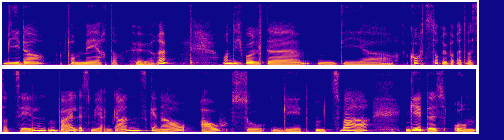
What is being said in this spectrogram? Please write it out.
wieder vermehrter höre. Und ich wollte dir kurz darüber etwas erzählen, weil es mir ganz genau auch so geht. Und zwar geht es um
